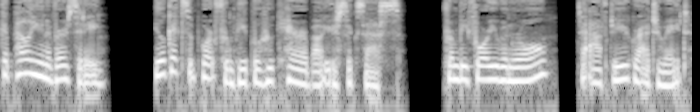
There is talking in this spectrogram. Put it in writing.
Capella University, you'll get support from people who care about your success. From before you enroll to after you graduate,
